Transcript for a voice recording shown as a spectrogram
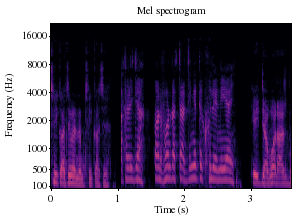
ঠিক আছে ম্যাডাম ঠিক আছে। তাড়াতাড়ি যা আমার ফোনটা চার্জিং একটু খুলে নিয়ে আয়। এই যাব আর আসব।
